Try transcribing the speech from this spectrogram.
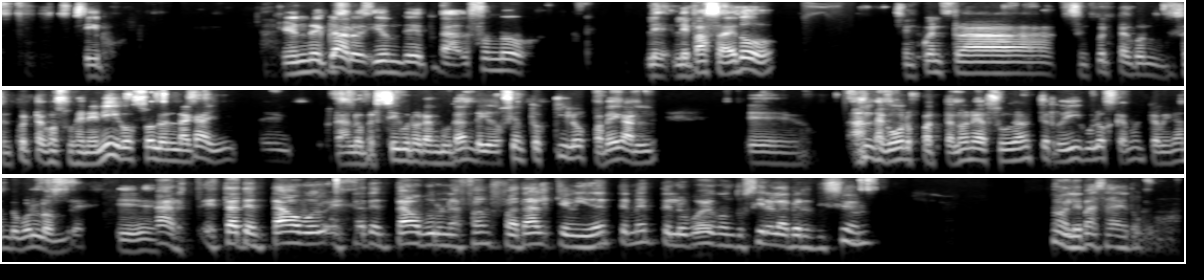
Sí, y donde, claro, y donde al fondo le, le, pasa de todo. Se encuentra, se, encuentra con, se encuentra con sus enemigos solo en la calle. Eh, lo persigue un orangután de 200 kilos para pegarle. Eh, anda con unos pantalones absolutamente ridículos caminando por Londres. claro, está tentado, por, está tentado por una fan fatal que evidentemente lo puede conducir a la perdición. No, le pasa de todo.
